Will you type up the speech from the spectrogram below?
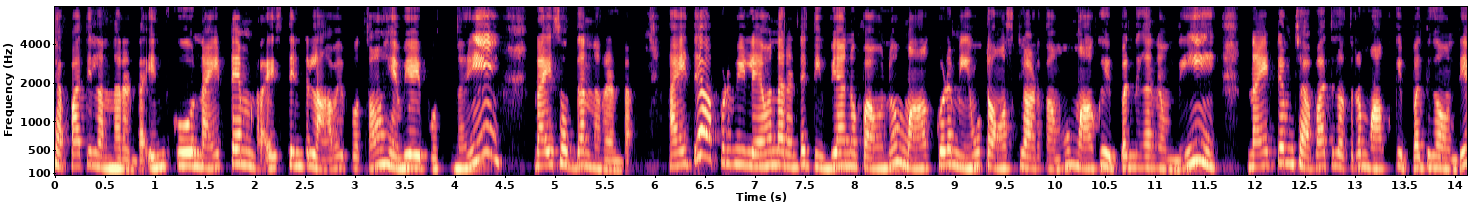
చపాతీలు అన్నారంట ఎందుకు నైట్ టైం రైస్ తింటే లావైపోతాం. హెవీ అయిపోతుందని రైస్ వద్దన్నారంట. అయితే అప్పుడు వీళ్ళు ఏమన్నారంటే దివ్యాను, పవను మాకు కూడా మేము టాస్క్‌లు ఆడతాము. మాకు ఇబ్బందిగానే ఉంది. నైట్ టైం చపాతీలు వద్దడం మాకు ఇబ్బందిగా ఉంది.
